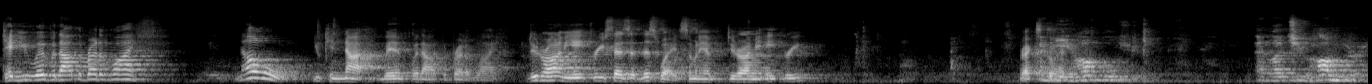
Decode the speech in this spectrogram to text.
Can you live without the bread of life? No, you cannot live without the bread of life. Deuteronomy 8.3 says it this way. Does somebody have Deuteronomy 8.3? Rex, go And he ahead. humbled you and let you hunger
